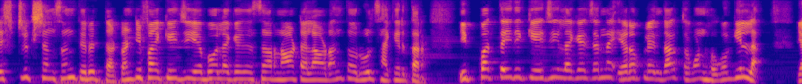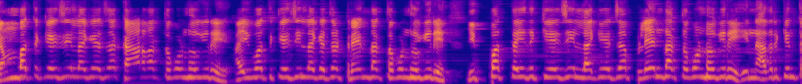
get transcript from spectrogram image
ರಿಸ್ಟ್ರಿಕ್ಷನ್ಸ್ ಅಂತ ಇರುತ್ತೆ. Twenty five KG above luggages are not allowed ಅಂತ ರೂಲ್ಸ್ ಹಾಕಿರ್ತಾರೆ. ಇಪ್ಪತ್ತೈದು ಕೆಜಿ ಲಗೇಜ್ ಅನ್ನ ಏರೋಪ್ಲೇನ್ ದಾಗ ತಗೊಂಡ್ ಹೋಗೋಗಿಲ್ಲ. ಎಂಬತ್ತು ಕೆಜಿ ಲಗೇಜ್ ಕಾರ್ದಾಗ ತಗೊಂಡ್ ಹೋಗಿರಿ, ಐವತ್ತು ಕೆಜಿ ಲಗೇಜ್ ಟ್ರೈನ್ ದಾಗ ತಗೊಂಡ್ ಹೋಗಿರಿ, ಇಪ್ಪತ್ತೈದು ಕೆಜಿ ಲಗೇಜ್ ಪ್ಲೇನ್ ದಾಗ ತಗೊಂಡ್ ಹೋಗಿರಿ. ಇನ್ನು ಅದಕ್ಕಿಂತ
